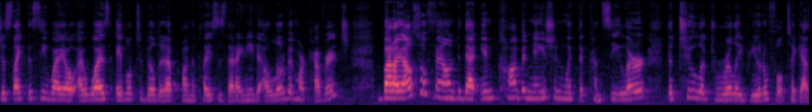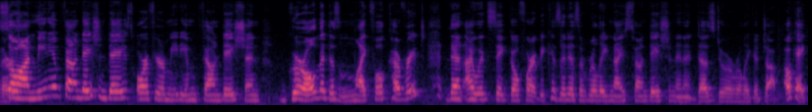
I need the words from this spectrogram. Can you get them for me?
just like the CYO, I was able to build it up on the places that I needed a little bit more coverage. But I also found that in combination with the concealer, the two looked really beautiful together. So on medium foundation days, or if you're a medium foundation girl that doesn't like full coverage, then I would say go for it because it is a really nice foundation and it does do a really good job. Okay,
